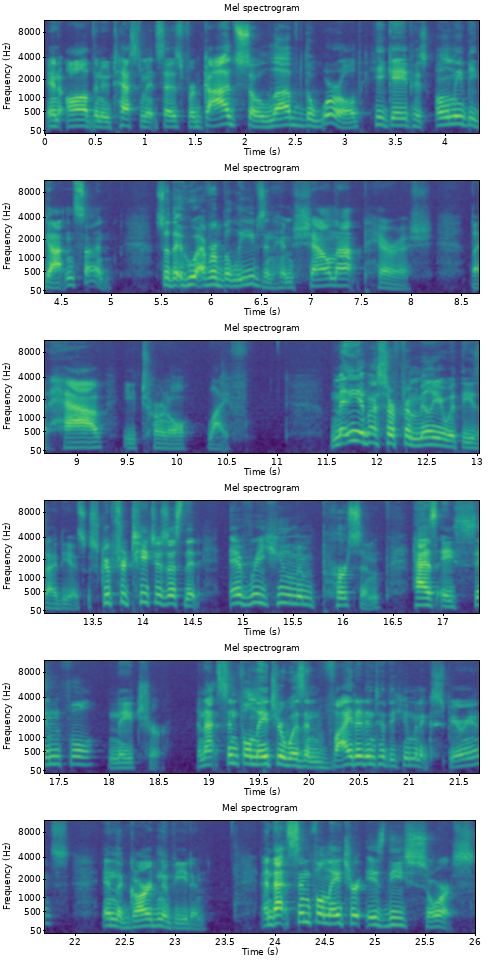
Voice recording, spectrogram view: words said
in all of the New Testament says, "For God so loved the world, he gave his only begotten son, so that whoever believes in him shall not perish, but have eternal life." Many of us are familiar with these ideas. Scripture teaches us that every human person has a sinful nature And that sinful nature was invited into the human experience in the Garden of Eden. And that sinful nature is the source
